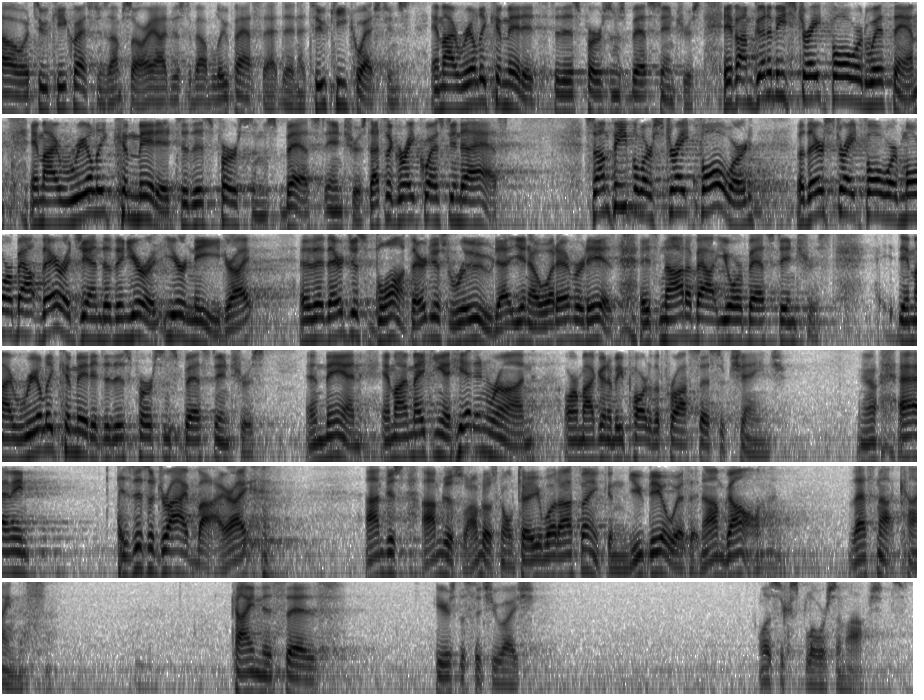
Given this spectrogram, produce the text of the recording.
oh, two key questions. I'm sorry, I just about blew past that, didn't I? Two key questions. Am I really committed to this person's best interest? If I'm going to be straightforward with them, am I really committed to this person's best interest? That's a great question to ask. Some people are straightforward, but they're straightforward more about their agenda than your, your need, right? They're just blunt. They're just rude, uh, you know, whatever it is. It's not about your best interest. Am I really committed to this person's best interest? And then, am I making a hit and run, or am I going to be part of the process of change? You know, I mean, is this a drive-by, right? I'm just, I'm just, I'm just going to tell you what I think, and you deal with it, and I'm gone. That's not kindness. Kindness says, here's the situation. Let's explore some options.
